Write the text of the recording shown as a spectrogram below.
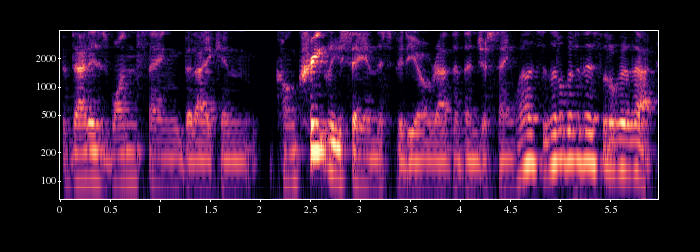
that is one thing that I can concretely say in this video rather than just saying, well, it's a little bit of this, a little bit of that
